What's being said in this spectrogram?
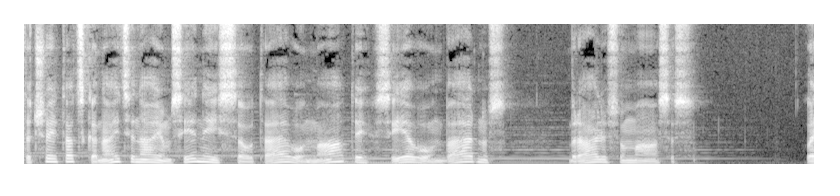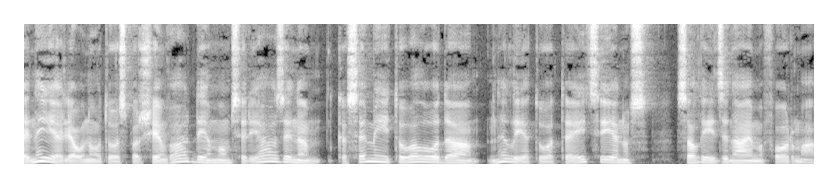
tad šeit atskan aicinājums ienīst savu tēvu un māti, sievu un bērnus, brāļus un māsas? Lai neieļaunotos par šiem vārdiem, mums ir jāzina, ka semītu valodā nelieto teicienus salīdzinājuma formā,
